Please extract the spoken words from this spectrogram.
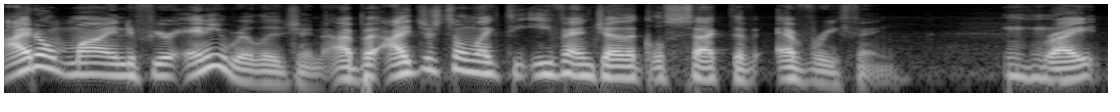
I don't mind if you're any religion. I but I just don't like the evangelical sect of everything. Mm-hmm. Right?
